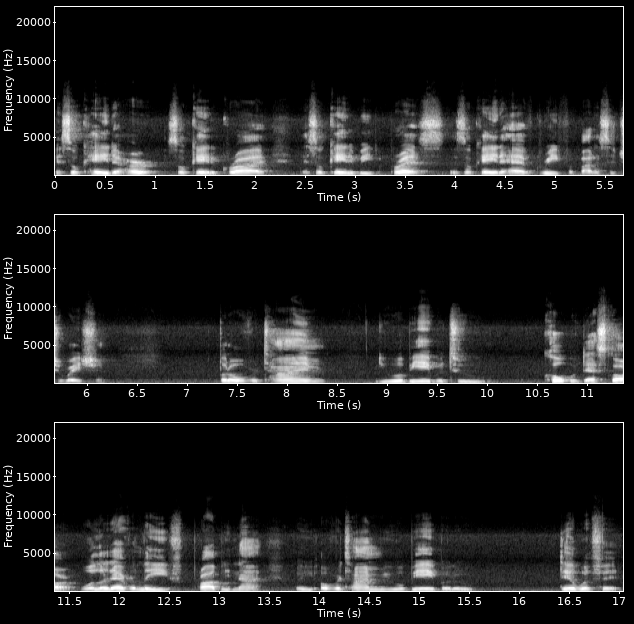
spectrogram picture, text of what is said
It's okay to hurt. It's okay to cry. It's okay to be depressed. It's okay to have grief about a situation. But over time, you will be able to cope with that scar. Will it ever leave? Probably not. But over time, you will be able to deal with it.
